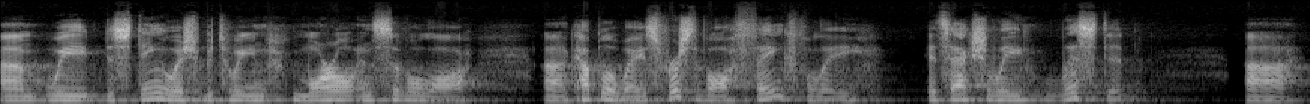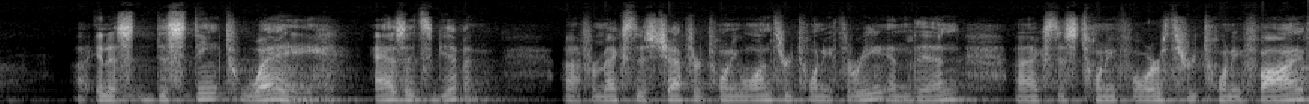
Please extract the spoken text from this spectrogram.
Um, we distinguish between moral and civil law uh, a couple of ways. First of all, thankfully, it's actually listed uh, in a distinct way as it's given. Uh, from Exodus chapter 21 through 23, and then uh, Exodus 24 through 25.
